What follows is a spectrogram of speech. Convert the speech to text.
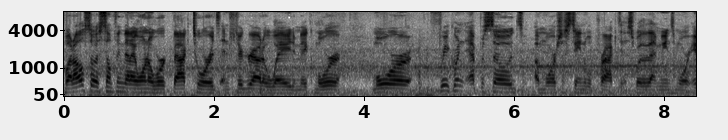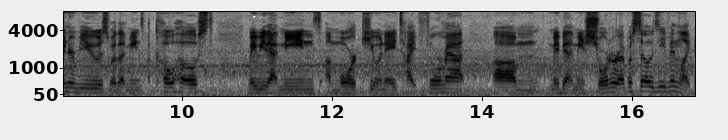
but also as something that I want to work back towards and figure out a way to make more more frequent episodes a more sustainable practice. Whether that means more interviews, whether that means a co-host, maybe that means a more Q&A type format. Um, maybe that means shorter episodes, even like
